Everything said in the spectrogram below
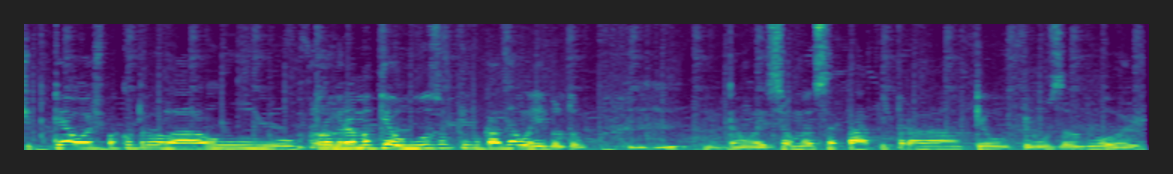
Tipo, que é ótimo pra controlar o programa que eu uso, que no caso é o Ableton. Então esse é o meu setup pra, que eu venho usando hoje.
